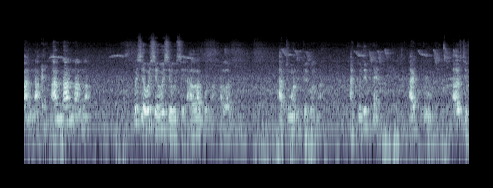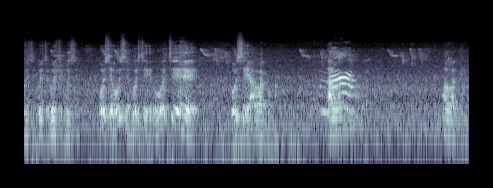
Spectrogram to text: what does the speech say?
আর না আর না আর না হয়েছে হয়েছে হয়েছে হয়েছে। আল্লাহ না আল্লাহ আর হবে না আর তো আর আর হয়েছে হয়েছে হয়েছে হয়েছে হয়েছে হয়েছে হয়েছে হয়েছে হয়েছে আর লাগবো না আর লাগবো না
